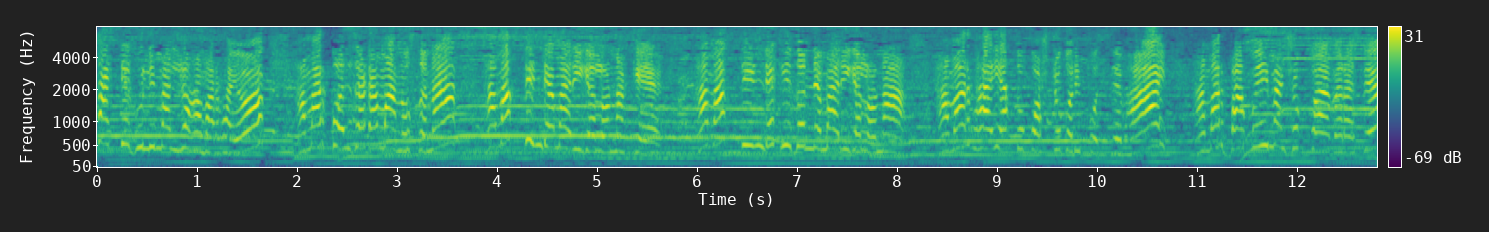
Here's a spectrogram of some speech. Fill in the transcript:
চারটে গুলি মারলো আমার ভাইক আমার কলজাটা মানুষ না? আমাক তিনটে মারি গেল না কে? আমাক তিনটে কি জন্য মারি গেল না? আমার ভাই এত কষ্ট করে পড়ছে ভাই। আমার বাপই মানুষ কয়ে বেড়াচ্ছে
